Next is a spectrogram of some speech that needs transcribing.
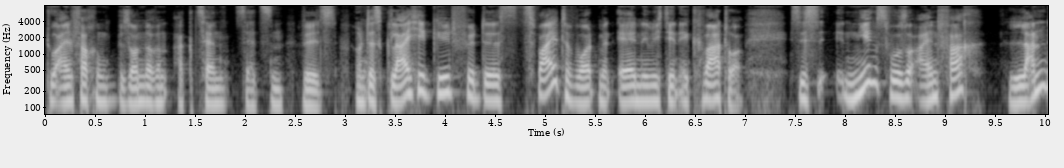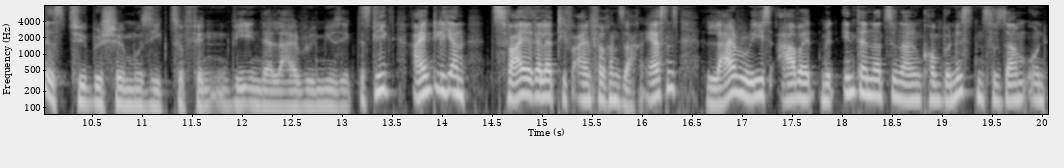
du einfach einen besonderen Akzent setzen willst. Und das gleiche gilt für das zweite Wort mit R, nämlich den Äquator. Es ist nirgendwo so einfach, landestypische Musik zu finden, wie in der Library Music. Das liegt eigentlich an zwei relativ einfachen Sachen. Erstens, Libraries arbeiten mit internationalen Komponisten zusammen und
